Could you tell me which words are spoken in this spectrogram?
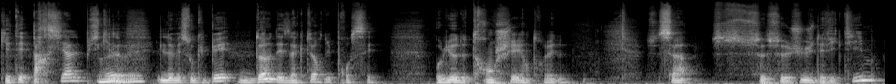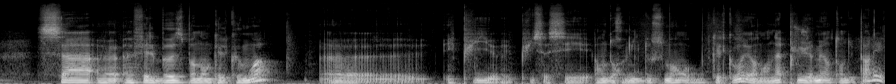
qui était partial, puisqu'il devait s'occuper d'un des acteurs du procès, au lieu de trancher entre les deux. Ça, ce, juge des victimes, ça euh, a fait le buzz pendant quelques mois, euh, et, puis, euh, et puis ça s'est endormi doucement au bout de quelques mois et on n'en a plus jamais entendu parler.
